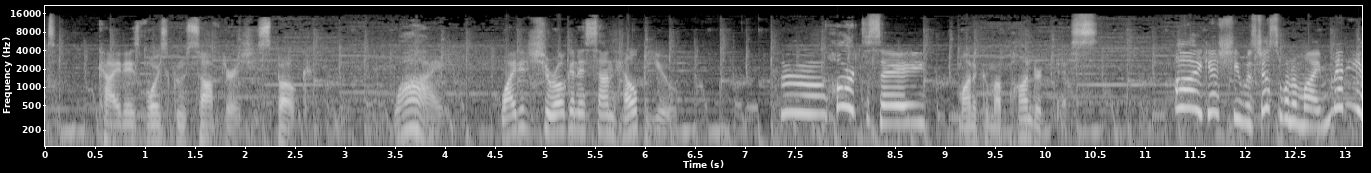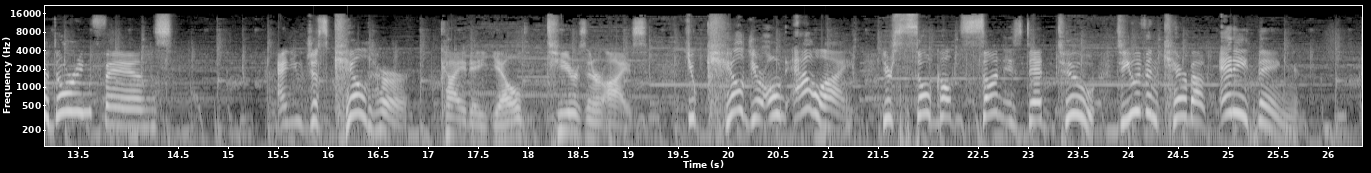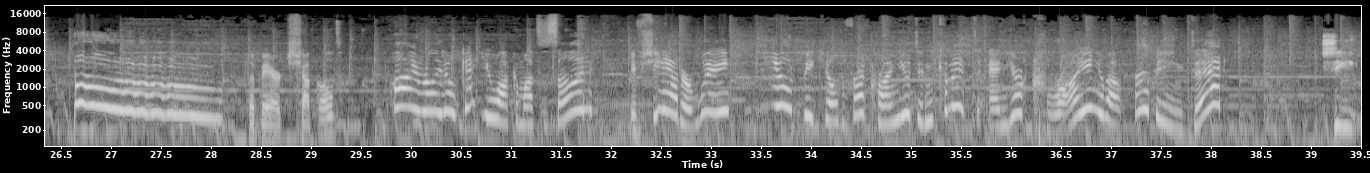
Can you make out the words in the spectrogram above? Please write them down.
Kaede's voice grew softer as she spoke. Why? Why did Shirogane san help you? Hmm, hard to say. Monokuma pondered this. I guess she was just one of my many adoring fans. And you just killed her! Kaede yelled, tears in her eyes. You killed your own ally! Your so called son is dead too! Do you even care about anything? Boo! The bear chuckled. I really don't get you, Akamatsu san. If she had her way, you'd be killed for a crime you didn't commit, and you're crying about her being dead? She.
